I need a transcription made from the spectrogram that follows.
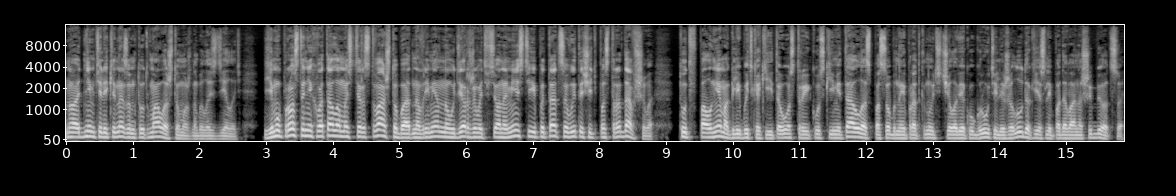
но одним телекинезом тут мало что можно было сделать. Ему просто не хватало мастерства, чтобы одновременно удерживать все на месте и пытаться вытащить пострадавшего. Тут вполне могли быть какие-то острые куски металла, способные проткнуть человеку грудь или желудок, если подаван ошибется.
